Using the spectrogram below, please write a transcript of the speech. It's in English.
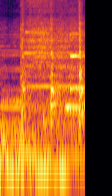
Música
